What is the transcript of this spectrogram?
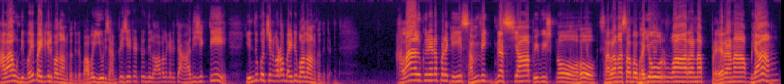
అలా ఉండిపోయి బయటికి వెళ్ళిపోదాం అనుకుందిట. బాబాయ్ ఈవిడ చంపేసేటట్టుంది లోపలికి కడితే ఆదిశక్తి ఎందుకు వచ్చిన కూడా బయటికి పోదాం అనుకుందిట. అలా అనుకునేటప్పటికీ సంవిఘ్నస్యాపి విష్ణోహో సరమసభయోర్వారణ ప్రేరణాభ్యాం.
